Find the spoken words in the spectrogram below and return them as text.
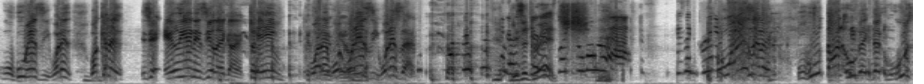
Who is he? What is? What kind of? Is he an alien? Is he like a cave? What, what, what is he? What is that? He's a Characters, Grinch. Like the rat. He's a But Grinch. what is it? Like, who thought? Who like? The, who's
